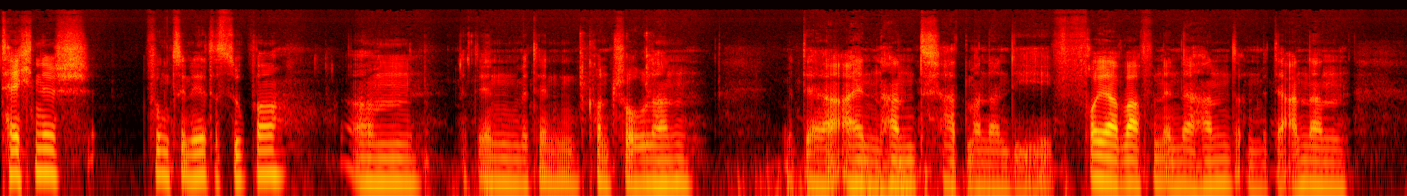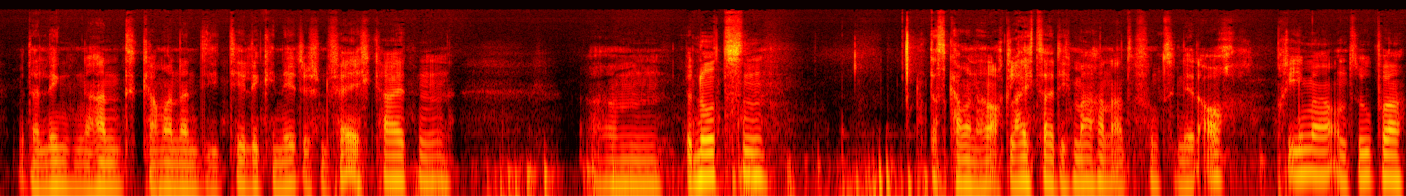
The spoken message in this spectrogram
technisch funktioniert es super. Ähm, mit, den, mit den Controllern. Mit der einen Hand hat man dann die Feuerwaffen in der Hand und mit der anderen, mit der linken Hand kann man dann die telekinetischen Fähigkeiten ähm, benutzen. Das kann man dann auch gleichzeitig machen, also funktioniert auch prima und super.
